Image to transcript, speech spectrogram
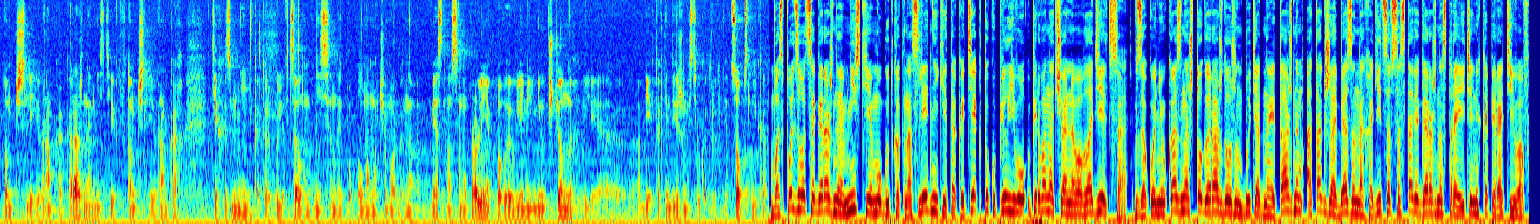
в том числе и в рамках гаражной амнистии, в том числе и в рамках тех изменений, которые были в целом внесены по полномочиям органов местного самоуправления по выявлению неучтенных или э, объектов недвижимости, у которых нет собственников. Воспользоваться гаражной амнистией могут как наследники, так и те, кто купил его у первоначального владельца. В законе указано, что гараж должен быть одноэтажным, а также обязан находиться в составе гаражно-строительных кооперативов.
